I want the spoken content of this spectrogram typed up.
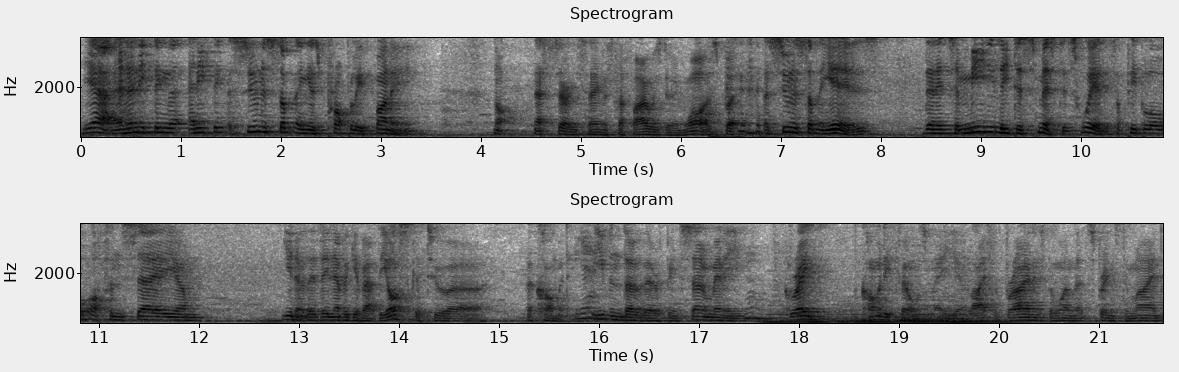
Yeah, and anything that anything as soon as something is properly funny, necessarily saying the stuff I was doing was, but as soon as something is, then it's immediately dismissed. It's weird. It's what people often say. Um, you know, they, they never give out the Oscar to a, a comedy, Yeah. even though there have been so many Mm. great comedy films made. You know, Life of Brian is the one that springs to mind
